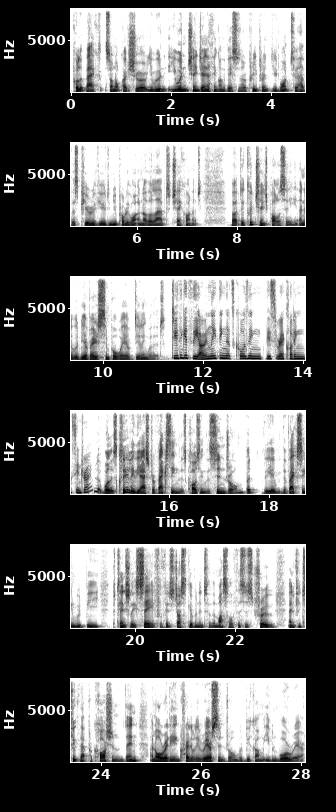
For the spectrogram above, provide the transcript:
pull it back. So I'm not quite sure. You wouldn't you wouldn't change anything on the basis of a preprint. You'd want to have this peer reviewed, and you'd probably want another lab to check on it. But it could change policy, and it would be a very simple way of dealing with it. Do you think it's the only thing that's causing this rare clotting syndrome? Well, it's clearly the Astra vaccine that's causing the syndrome, but the the vaccine would be potentially safe if it's just given into the muscle. If this is true, and if you took that precaution, then an already incredibly rare syndrome would become even more rare.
